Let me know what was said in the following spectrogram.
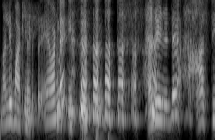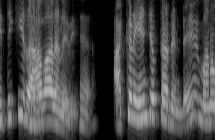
మళ్ళీ మాట్లాడతా. అంటే ఏంటంటే ఆ స్థితికి రావాలనేది. అక్కడ ఏం చెప్తాడంటే మనం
